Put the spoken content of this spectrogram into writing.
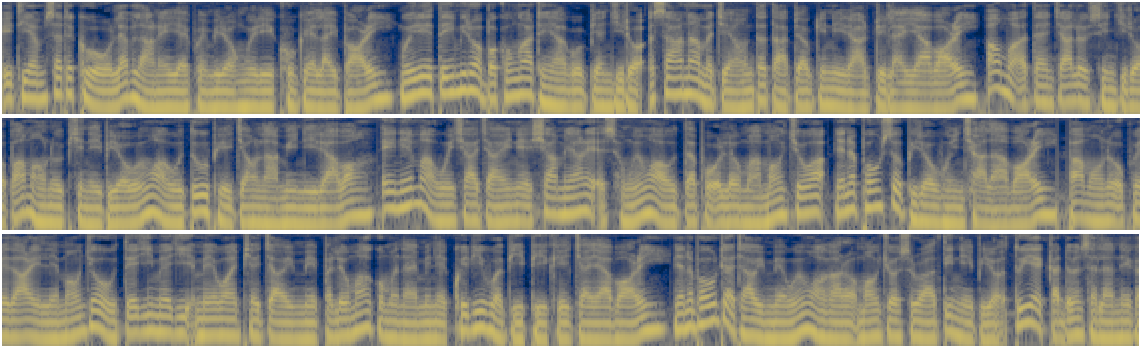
ATM ဆက်တစ်ခုကိုလက်ဗလာနဲ့ရိုက်ဖွင့်ပြီးတော့ငွေတွေခိုးခဲ့လိုက်ပါတယ်။ငွေတွေသိမ်းပြီးတော့ပကုံးကတန်ရာကိုပြန်ကြည့်တော့အစားအနာမကျန်အောင်တက်တာပြောက်ကင်းနေတာတွေ့လိုက်ရပါတယ်။အောက်မှာအတန်ကြားလို့ဆင်ကြည့်တော့ဘာမောင်တို့ဖြစ်နေပြီးတော့ဝင်းဝါကိုသူ့အဖေကြောင့်လာမိနေတာပါ။အိမ်ထဲမှာဝင်ရှာကြရင်းနဲ့ရှာမရတဲ့အစုံဝင်းဝါကိုတက်ဖို့အလုံးမှာမောင်ကျော်ကမျက်နှာဖုံးဆုပ်ပြီးတော့ဝင်ချလာပါတယ်။ဘာမောင်တို့အဖွဲသားတွေလည်းမောင်ကျော်ကိုတဲကြီးမဲကြီးအမဲဝိုင်းဖြတ်ကြပြီးမြဘလုံမကွန်မန်နိုင်မင်းနဲ့ခွေးပြေးဝက်ပြီးပြေးခဲ့ကြရပါတယ်။မျက်နှာဖုံးတက်ထားပြီးမြဝင်းဝါကတော့မောင်ကျော်ဆိုတာသိနေပြီးတော့သူ့ရဲ့ကတ်တွန်းဇလန်တွေက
